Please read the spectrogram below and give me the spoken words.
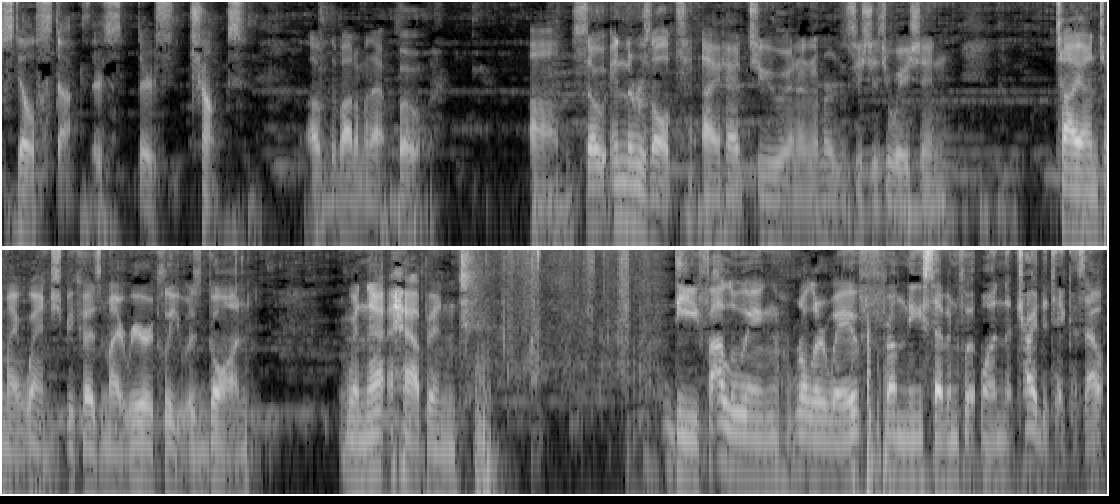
still stuck. There's there's chunks of the bottom of that boat. Um, so in the result, I had to, in an emergency situation, tie onto my winch because my rear cleat was gone. When that happened, the following roller wave from the seven foot one that tried to take us out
